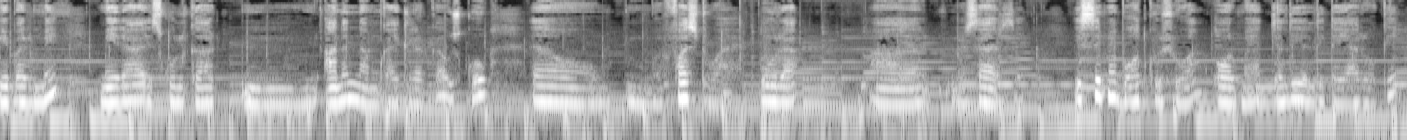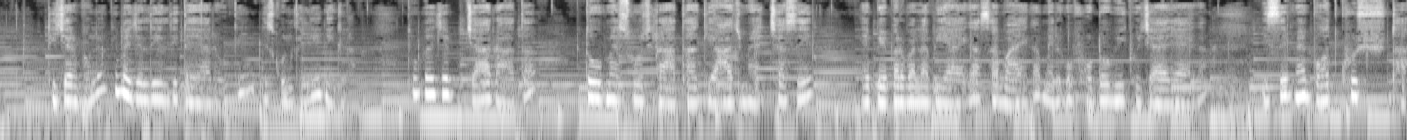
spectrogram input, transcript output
पेपर में मेरा स्कूल का आनंद नाम का एक लड़का, उसको फ़र्स्ट हुआ है पूरा शहर से। इससे मैं बहुत खुश हुआ और मैं जल्दी जल्दी तैयार होके, टीचर बोले कि मैं जल्दी जल्दी तैयार होके स्कूल के लिए निकला। तो मैं जब जा रहा था तो मैं सोच रहा था कि आज मैं अच्छा से पेपर वाला भी आएगा, सब आएगा, मेरे को फ़ोटो भी खिंचाया जाएगा। इससे मैं बहुत खुश था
